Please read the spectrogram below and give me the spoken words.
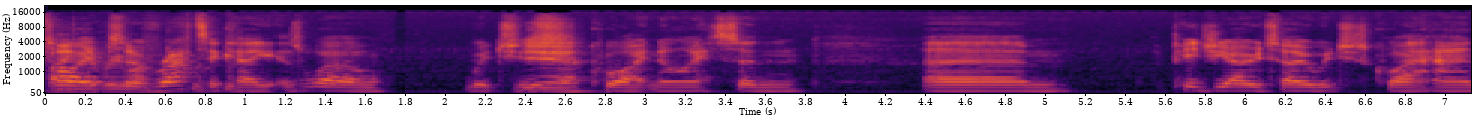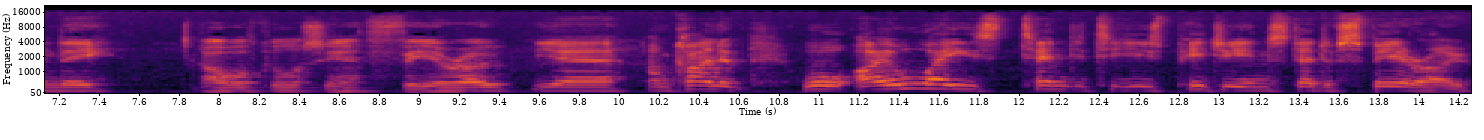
types of. Raticate as well, which is Yeah. quite nice, and um, Pidgeotto, which is quite handy. Oh, of course, yeah. Fearow. Yeah, I'm kind of well. I always tended to use Pidgey instead of Spearow,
